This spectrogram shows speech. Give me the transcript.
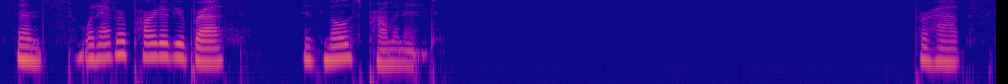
Sense whatever part of your breath is most prominent. Perhaps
